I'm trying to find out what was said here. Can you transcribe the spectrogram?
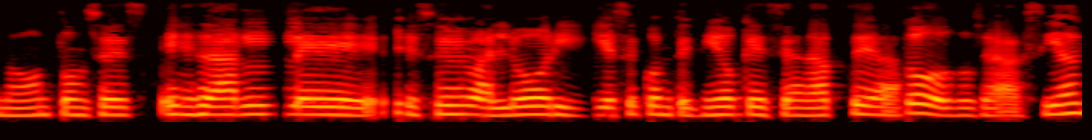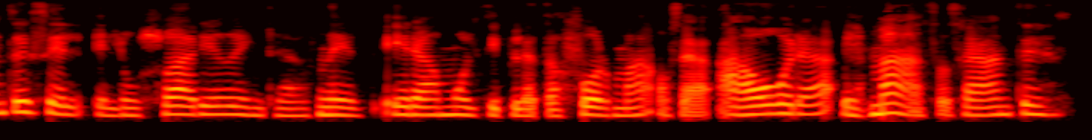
¿no? Entonces es darle ese valor y ese contenido que se adapte a todos, o sea, si antes el, el usuario de internet era multiplataforma, o sea, ahora es más, o sea, antes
